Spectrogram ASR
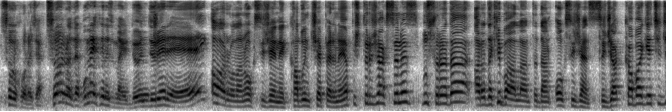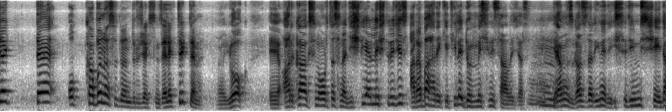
soğuk olacak. Sonra da bu mekanizmayı döndürerek Ağır olan oksijeni kabın çeperine yapıştıracaksınız. Bu sırada aradaki bağlantıdan oksijen sıcak kaba geçecek de o kabı nasıl döndüreceksiniz? Elektrikle mi? Ha, Yok. Ee, arka aksın ortasına dişli yerleştireceğiz. Araba hareketiyle dönmesini sağlayacağız. Yalnız gazları yine de istediğimiz şeyde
